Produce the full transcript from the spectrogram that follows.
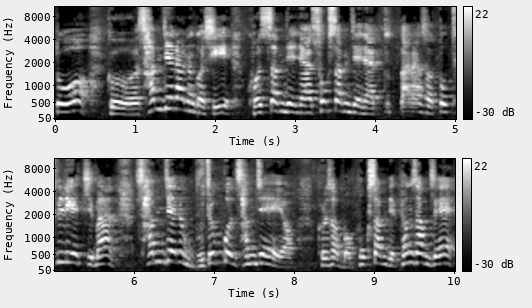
또 그 삼재라는 것이 겉삼재냐 속삼재냐 뜻 따라서 또 틀리겠지만 삼재는 무조건 삼재예요. 그래서 뭐 복삼재, 평삼재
